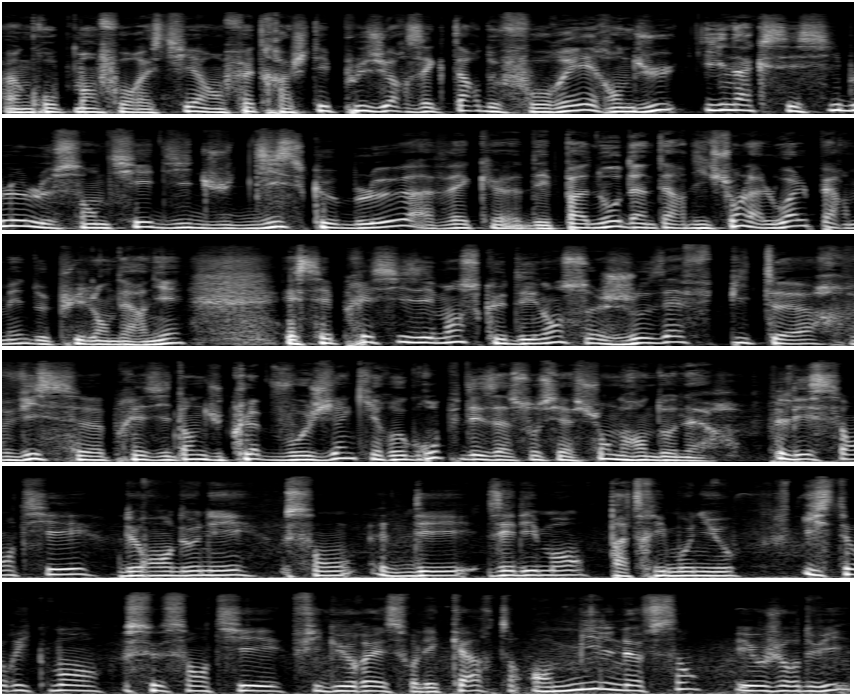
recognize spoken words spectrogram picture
Un groupement forestier a en fait racheté plusieurs hectares de forêt et rendu inaccessible le sentier dit du disque bleu avec des panneaux d'interdiction. La loi le permet depuis l'an dernier. Et c'est précisément ce que dénonce Joseph Peter, vice président du club vosgien qui regroupe des associations de Les sentiers de randonnée sont des éléments patrimoniaux. Historiquement, ce sentier figurait sur les cartes en 1900 et aujourd'hui,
